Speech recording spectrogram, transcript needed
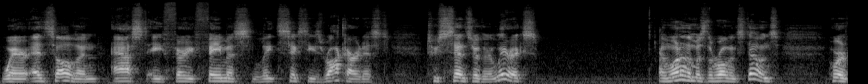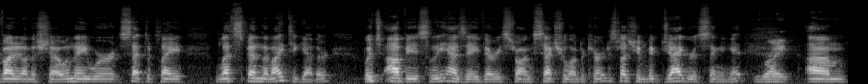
where Ed Sullivan asked a very famous late '60s rock artist to censor their lyrics, and one of them was the Rolling Stones, who were invited on the show, and they were set to play "Let's Spend the Night Together," which obviously has a very strong sexual undercurrent, especially Mick Jagger is singing it. Right. Um,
